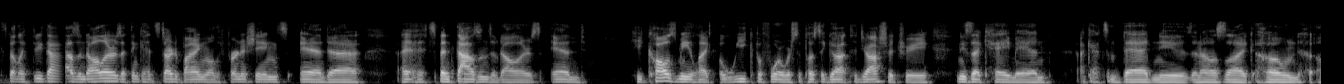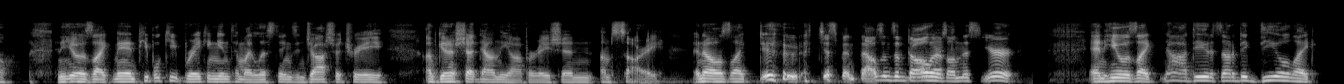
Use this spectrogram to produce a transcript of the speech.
spent like three thousand dollars. I think I had started buying all the furnishings, and uh, I had spent thousands of dollars. And he calls me like a week before we're supposed to go out to Joshua Tree, and he's like, "Hey, man." I got some bad news. And I was like, oh no. And he was like, man, people keep breaking into my listings in Joshua Tree. I'm going to shut down the operation. I'm sorry. And I was like, dude, I just spent thousands of dollars on this yurt. And he was like, nah, dude, it's not a big deal. Like,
